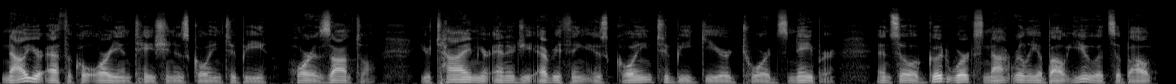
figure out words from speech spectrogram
Now your ethical orientation is going to be horizontal. Your time, your energy, everything is going to be geared towards neighbor. And so a good work's not really about you, it's about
